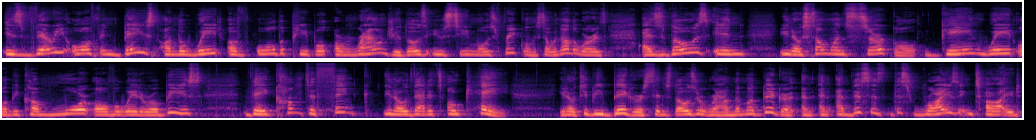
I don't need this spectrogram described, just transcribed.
is very often based on the weight of all the people around you, those that you see most frequently. So in other words, as those in, you know, someone's circle gain weight or become more overweight or obese, they come to think, you know, that it's okay you know, to be bigger since those around them are bigger. And, and, and this is this rising tide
